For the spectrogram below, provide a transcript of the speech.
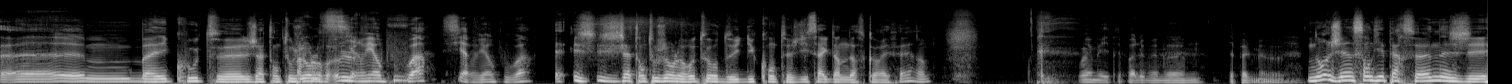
Euh, bah écoute, euh, j'attends toujours contre, le, s'il le- revient au pouvoir, s'il revient au pouvoir, j- j'attends toujours le retour du, du compte JDecide underscore FR. hein. ouais, mais t'es pas le même. euh, t'es pas le même. euh, Non, j'ai incendié personne. J'ai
